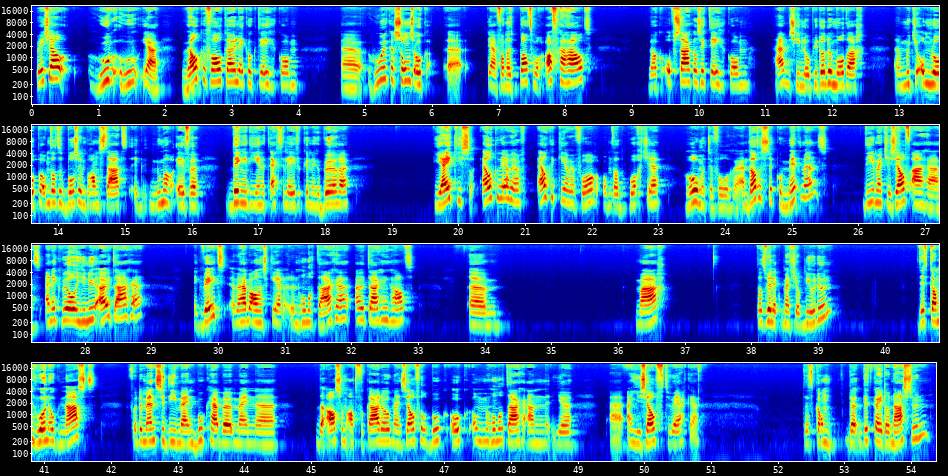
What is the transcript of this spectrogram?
weet je al, hoe, hoe, ja, welke valkuilen ik ook tegenkom, uh, hoe ik er soms ook uh, ja, van het pad word afgehaald, welke obstakels ik tegenkom. Hè, misschien loop je door de modder, uh, moet je omlopen omdat het bos in brand staat. Ik noem maar even dingen die in het echte leven kunnen gebeuren. Jij kiest er elke, weer, elke keer weer voor om dat bordje Rome te volgen. En dat is de commitment die je met jezelf aangaat. En ik wil je nu uitdagen. Ik weet, we hebben al eens een keer een 100 dagen uitdaging gehad. Um, maar dat wil ik met je opnieuw doen. Dit kan gewoon ook naast, voor de mensen die mijn boek hebben, mijn, uh, de Awesome Advocado, mijn zelfhulpboek, ook om 100 dagen aan, je, uh, aan jezelf te werken. Dat kan, dit kan je ernaast doen.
